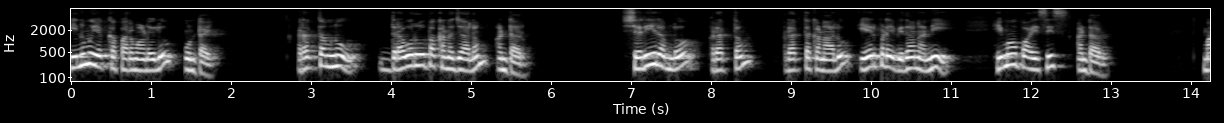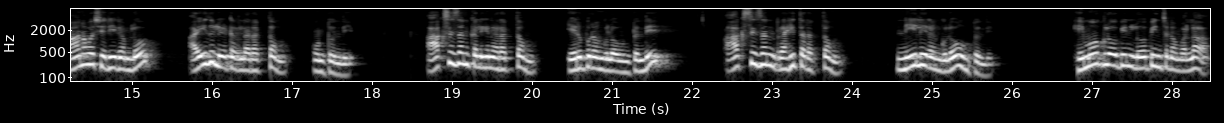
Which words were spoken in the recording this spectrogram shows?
ఇనుము యొక్క పరమాణువులు ఉంటాయి. రక్తంను ద్రవరూప కణజాలం అంటారు. శరీరంలో రక్తం రక్త కణాలు ఏర్పడే విధానాన్ని హిమోపాయిసిస్ అంటారు. మానవ శరీరంలో ఐదు లీటర్ల రక్తం ఉంటుంది. ఆక్సిజన్ కలిగిన రక్తం ఎరుపు రంగులో ఉంటుంది. ఆక్సిజన్ రహిత రక్తం నీలి రంగులో ఉంటుంది. హిమోగ్లోబిన్ లోపించడం వల్ల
